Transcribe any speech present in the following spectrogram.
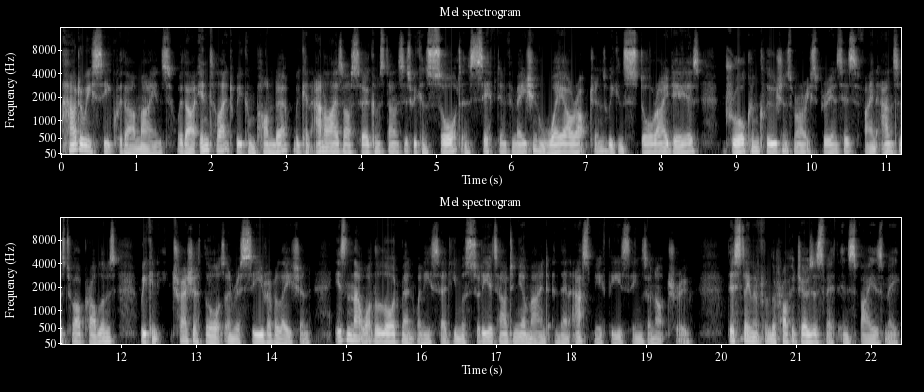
how do we seek with our minds? With our intellect, we can ponder, we can analyze our circumstances, we can sort and sift information, weigh our options, we can store ideas, draw conclusions from our experiences, find answers to our problems, we can treasure thoughts and receive revelation. Isn't that what the Lord meant when he said, You must study it out in your mind and then ask me if these things are not true? This statement from the prophet Joseph Smith inspires me.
